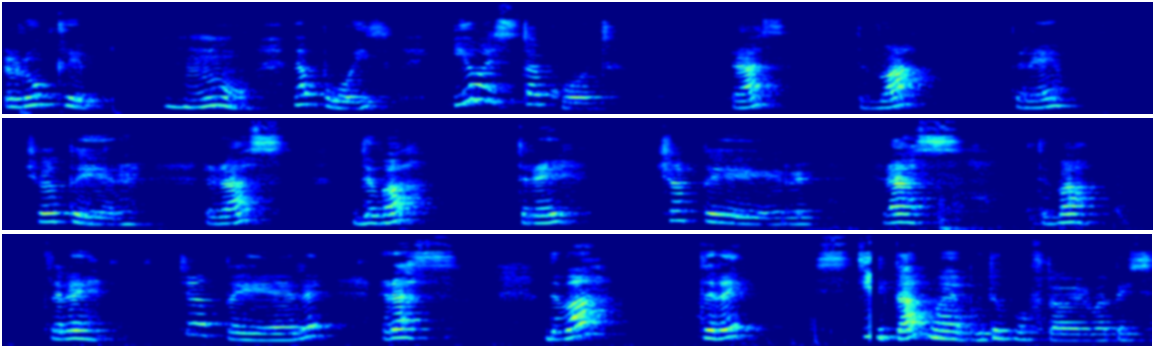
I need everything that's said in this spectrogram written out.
руки ну, на пояс і ось так от. Раз, два, три, чотири. Раз, два, три, чотири. Раз, два, три, чотири. Раз, два, три. І так має бути повторюватись.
